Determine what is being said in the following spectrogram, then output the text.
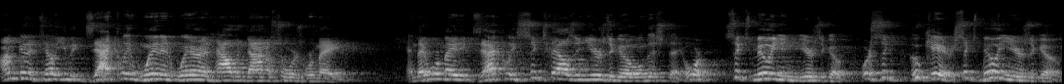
I'm going to tell you exactly when and where and how the dinosaurs were made. And they were made exactly 6,000 years ago on this day, or 6 million years ago, or six, who cares, 6 billion years ago.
